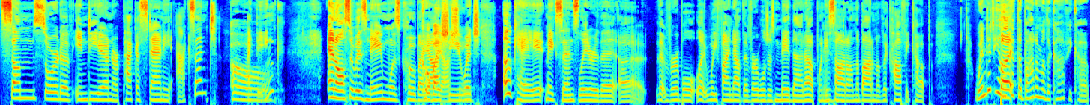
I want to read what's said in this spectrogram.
some sort of Indian or Pakistani accent, Oh, I think. And also his name was Kobayashi, Kobayashi. which okay, it makes sense later that uh that verbal like we find out that verbal just made that up when he saw Mhm. it on the bottom of the coffee cup. When did he But- look at the bottom of the coffee cup?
